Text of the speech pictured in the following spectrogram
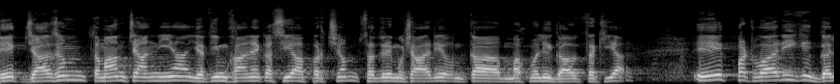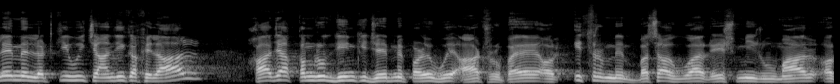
एक जाजम, तमाम चांदनियाँ, यतीम खाने का सियाह परचम, सदर मुशारे का मखमली गाँव तकिया एक पटवारी के गले में लटकी हुई चांदी का खिलाल, ख्वाजा कमरुद्दीन की जेब में पड़े हुए आठ रुपए और इत्र में बसा हुआ रेशमी रूमाल और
